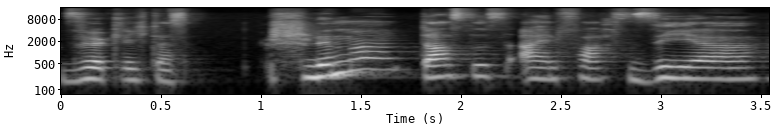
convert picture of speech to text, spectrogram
wirklich das Schlimme, dass es einfach sehr,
